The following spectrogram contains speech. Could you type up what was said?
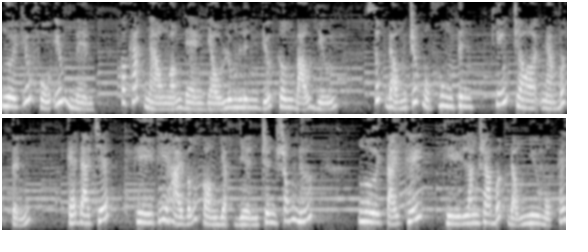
người thiếu phụ yếu mềm, có khác nào ngọn đèn dầu lung linh giữa cơn bão dữ, xúc động trước một hung tinh khiến cho nàng bất tỉnh. Kẻ đã chết thì thi hài vẫn còn dập dềnh trên sóng nước, người tại thế thì lăn ra bất động như một cái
